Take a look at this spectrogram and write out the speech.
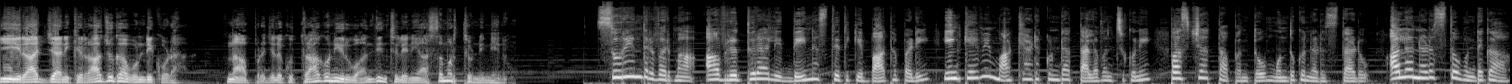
ఈ రాజ్యానికి రాజుగా ఉండి కూడా నా ప్రజలకు త్రాగునీరు అందించలేని అసమర్థుణ్ణి నేను. సురేంద్రవర్మ ఆ వృద్ధురాలి దీనస్థితికి బాధపడి ఇంకేమీ మాట్లాడకుండా తల వంచుకుని పశ్చాత్తాపంతో ముందుకు నడుస్తాడు. అలా నడుస్తూ ఉండగా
